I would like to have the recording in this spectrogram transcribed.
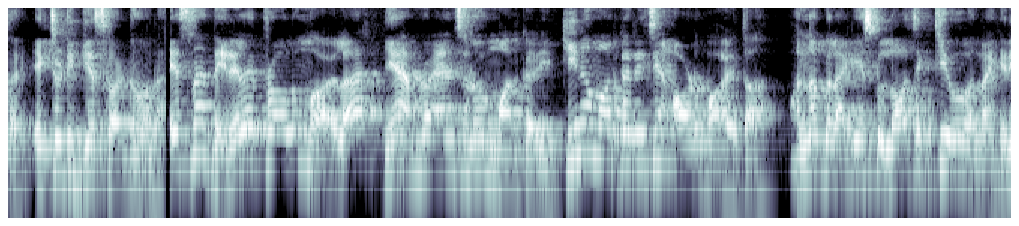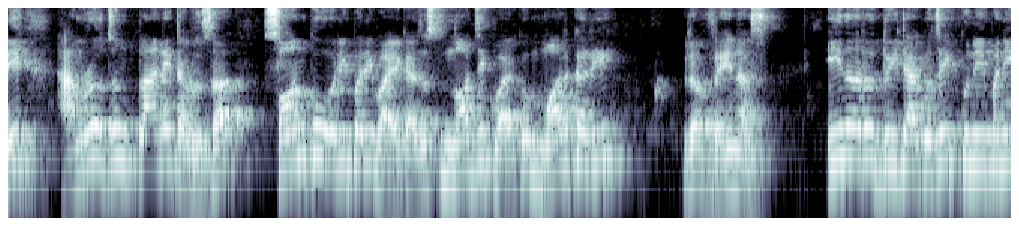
त? एकचोटि गेस गर्नु होला। यसमा धेरैलाई प्रब्लम भयो होला। यहाँ हाम्रो एन्सर हो मर्करी। किन मर्करी चाहिँ अर्ड भयो त? भन्नको लागि यसको लजिक के हो भन्दाखेरि हाम्रो जुन प्लानेटहरू छ सनको वरिपरि भएका जस्तो नजिक भएको मर्करी र भेनस यिनीहरू दुइटाको चाहिँ कुनै पनि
